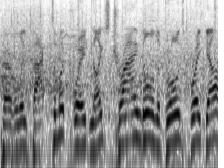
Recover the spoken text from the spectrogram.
Peverley. Back to McQuaid. Nice triangle, and the Bruins break out.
